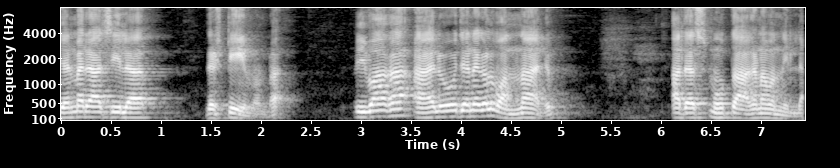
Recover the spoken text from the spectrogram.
ജന്മരാശിയിൽ ദൃഷ്ടി ചെയ്യുന്നുണ്ട്. വിവാഹ ആലോചനകൾ വന്നാലും അത് സ്മൂത്ത് ആകണമെന്നില്ല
